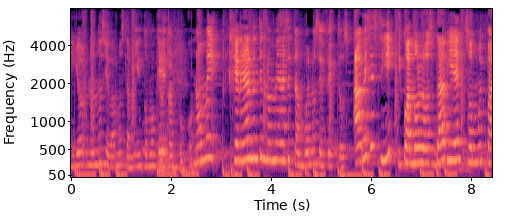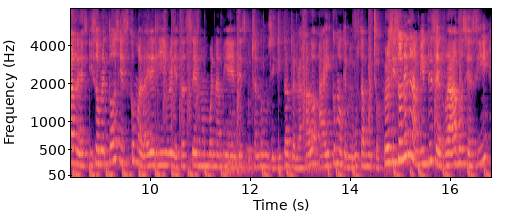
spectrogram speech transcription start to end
y yo no nos llevamos tan bien, como que Yo tampoco. no me, generalmente no me hace tan buenos efectos. A veces sí, y cuando los da bien son muy padres. Y sobre todo si es como al aire libre y estás en un buen ambiente, escuchando musiquita relajado, ahí como que me gusta mucho. Pero si son en ambientes cerrados y así,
